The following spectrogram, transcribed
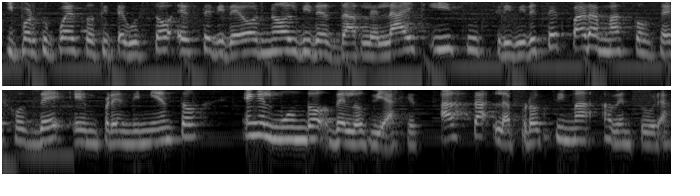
Y por supuesto, si te gustó este video, no olvides darle like y suscribirte para más consejos de emprendimiento en el mundo de los viajes. Hasta la próxima aventura.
